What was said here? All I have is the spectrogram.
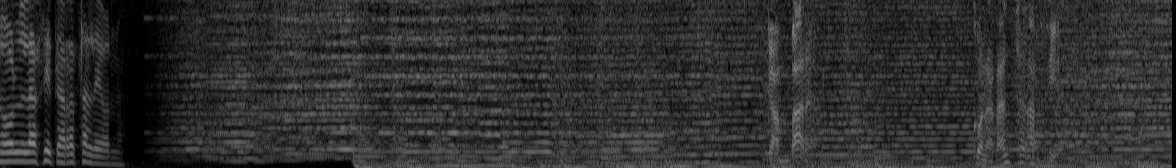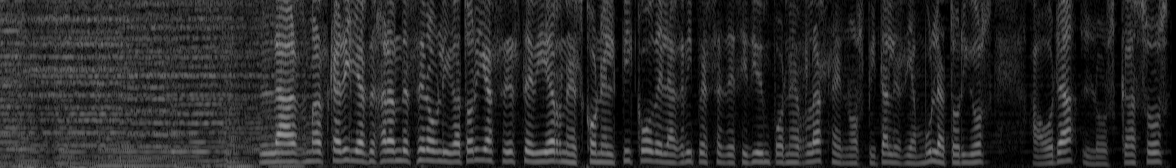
Son las 7, Racha León. Gambara con Arancha García. Las mascarillas dejarán de ser obligatorias este viernes. Con el pico de la gripe se decidió imponerlas en hospitales y ambulatorios. Ahora los casos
